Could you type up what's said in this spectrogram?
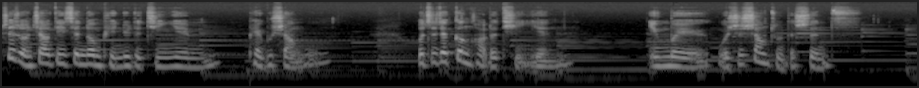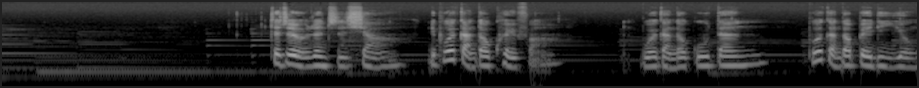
这种较低振动频率的经验。配不上我，我值得更好的体验，因为我是上主的圣子。在这种认知下，你不会感到匮乏，不会感到孤单，不会感到被利用，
